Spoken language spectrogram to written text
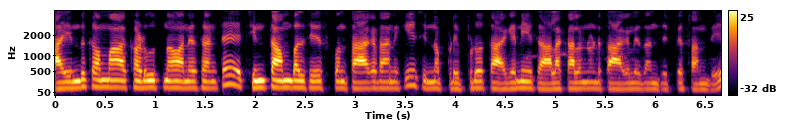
ఆ ఎందుకమ్మా కడుగుతున్నావు అనేసి అంటే చింత అంబలు చేసుకొని తాగడానికి చిన్నప్పుడు ఎప్పుడో తాగని చాలా కాలం నుండి తాగలేదని చెప్పేసి అంది.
